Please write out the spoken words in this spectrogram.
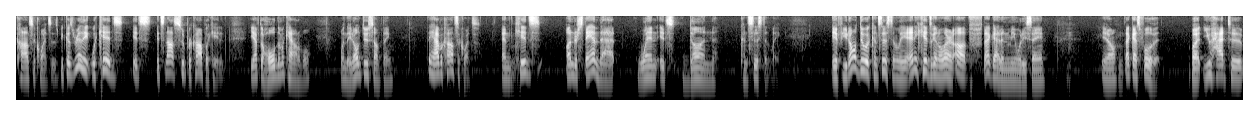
consequences because really with kids it's it's not super complicated. You have to hold them accountable. When they don't do something, they have a consequence. And mm. kids understand that when it's done consistently. If you don't do it consistently, any kid's going to learn, oh, pff, that guy didn't mean what he's saying. You know, mm. that guy's full of it but you had to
